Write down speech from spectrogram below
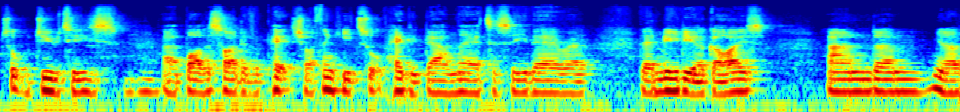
sort of duties Mm-hmm. uh, by the side of a pitch. I think he'd sort of headed down there to see their uh, their media guys, and um, you know.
